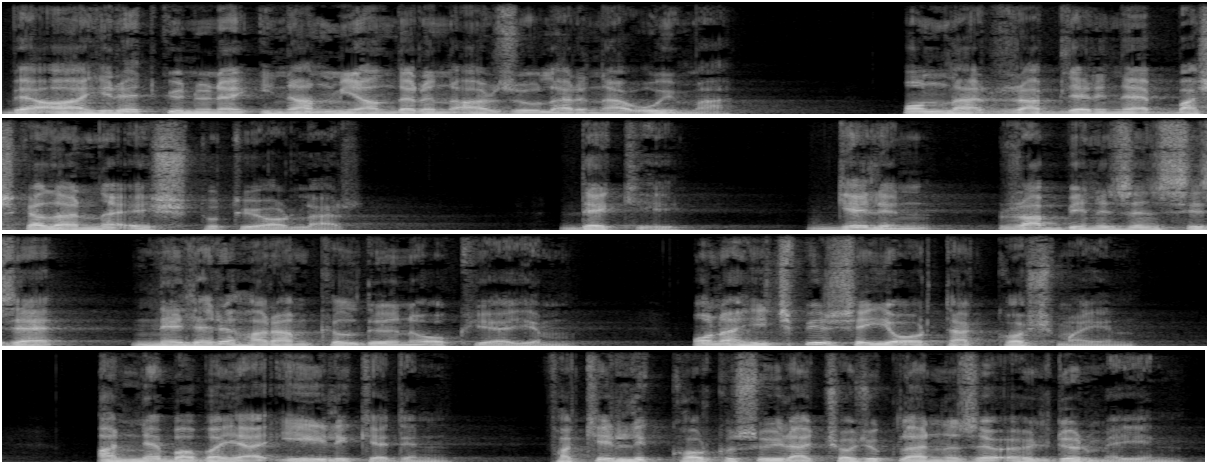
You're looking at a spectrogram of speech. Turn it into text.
ve ahiret gününe inanmayanların arzularına uyma. Onlar Rablerine başkalarını eş tutuyorlar. De ki, gelin Rabbinizin size neleri haram kıldığını okuyayım. Ona hiçbir şeyi ortak koşmayın. Anne babaya iyilik edin. Fakirlik korkusuyla çocuklarınızı öldürmeyin.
